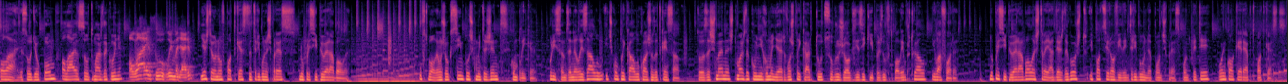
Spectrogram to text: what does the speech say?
Olá, eu sou o Diogo Pombo. Olá, eu sou o Tomás da Cunha. Olá, eu sou o Rui Malheiro. E este é o novo podcast da Tribuna Express. No princípio era a bola. O futebol é um jogo simples que muita gente complica. Por isso vamos analisá-lo e descomplicá-lo com a ajuda de quem sabe. Todas as semanas, Tomás da Cunha e Rui Malheiro vão explicar tudo sobre os jogos e as equipas do futebol em Portugal e lá fora. No princípio era a bola estreia a 10 de agosto e pode ser ouvida em tribuna.express.pt ou em qualquer app de podcast.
